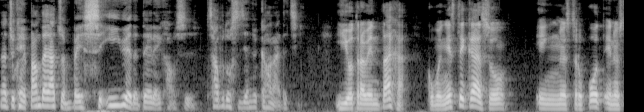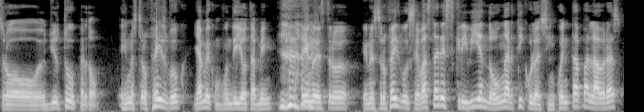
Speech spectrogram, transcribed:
那就可以帮大家准备十一月的 daily 考试，差不多时间就刚好来得及。 Y otra ventaja, como en este caso, en nuestro pod, en nuestro YouTube, perdón, en nuestro Facebook, ya me confundí yo también, en nuestro, en nuestro Facebook se va a estar escribiendo un artículo de 50 palabras.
